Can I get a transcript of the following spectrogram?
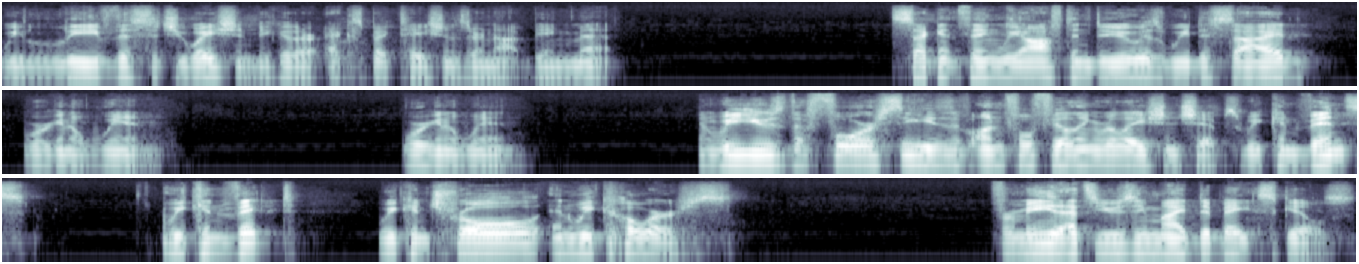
we leave the situation because our expectations are not being met. Second thing we often do is we decide we're going to win. We're going to win. And we use the four C's of unfulfilling relationships we convince, we convict, we control, and we coerce. For me, that's using my debate skills,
